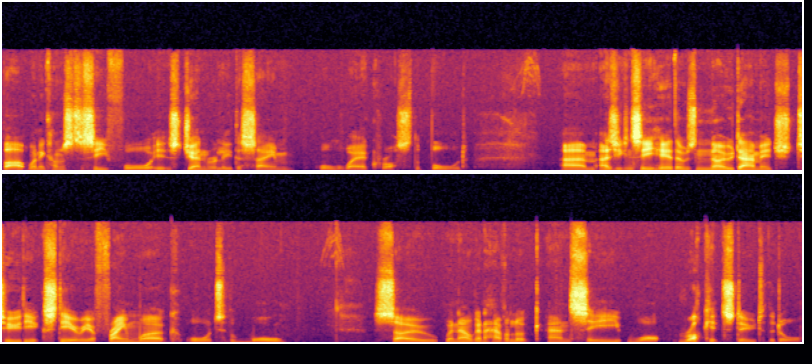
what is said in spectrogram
but when it comes to C4 it's generally the same all the way across the board um, as you can see here, there was no damage to the exterior framework or to the wall. So we're now going to have a look and see what rockets do to the door.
